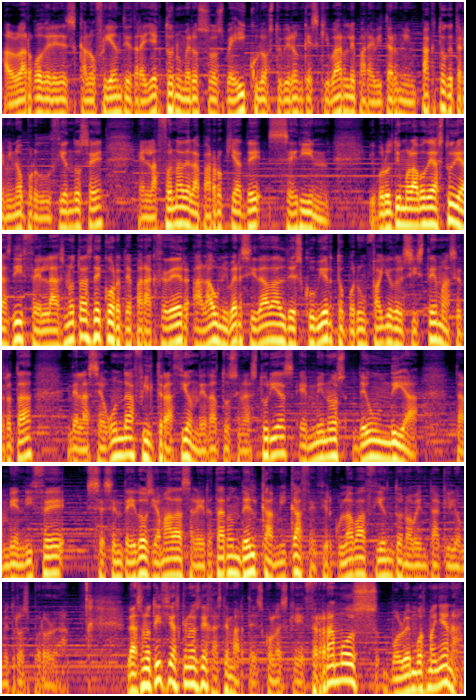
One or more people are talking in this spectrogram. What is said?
A lo largo del escalofriante trayecto, numerosos vehículos tuvieron que esquivarle para evitar un impacto que terminó produciéndose en la zona de la parroquia de Serín. Y por último, la voz de Asturias dice: las notas de corte para acceder a la universidad al descubierto por un fallo del sistema. Se trata de la segunda filtración de datos en Asturias en menos de un día. También dice: 62 llamadas alertaron del kamikaze, circulaba a 190 kilómetros por hora. Las noticias que nos deja este martes, con las que cerramos, volvemos mañana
